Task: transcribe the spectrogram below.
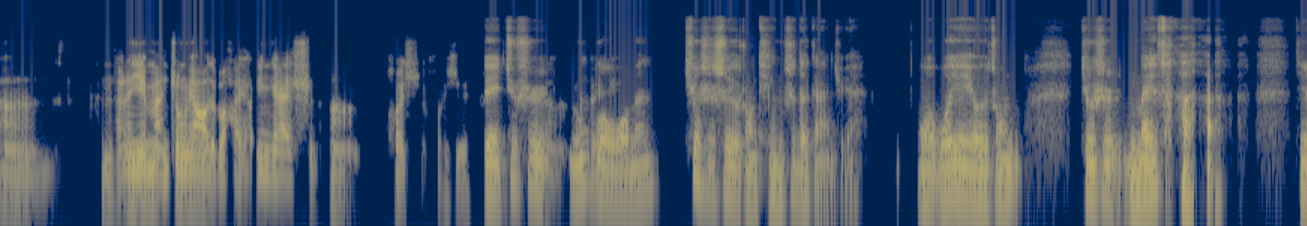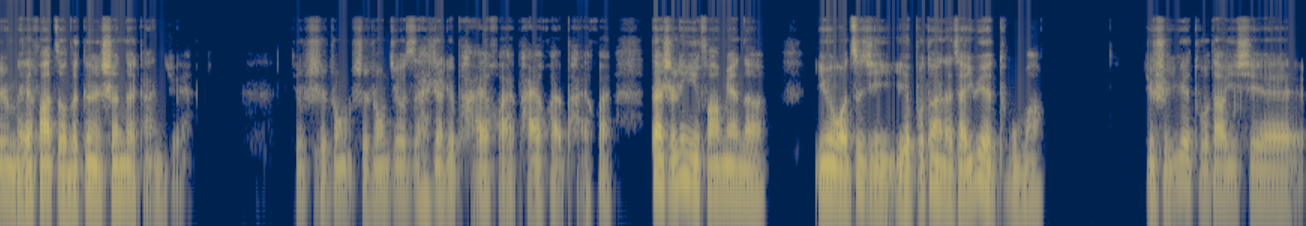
嗯，反正也蛮重要的吧，好像应该是，嗯，或许或许，对，就是如果我们确实是有种停滞的感觉，我我也有一种，就是没法，就是没法走得更深的感觉，就始终始终就在这里徘徊徘徊徘徊。但是另一方面呢，因为我自己也不断的在阅读嘛。就是阅读到一些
